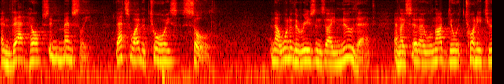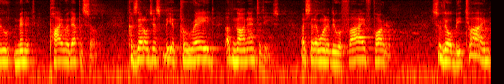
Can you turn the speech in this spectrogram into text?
And that helps immensely. That's why the toys sold. Now, one of the reasons I knew that, and I said I will not do a 22 minute pilot episode, because that'll just be a parade of non-entities. I said I want to do a five-parter. So there'll be time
